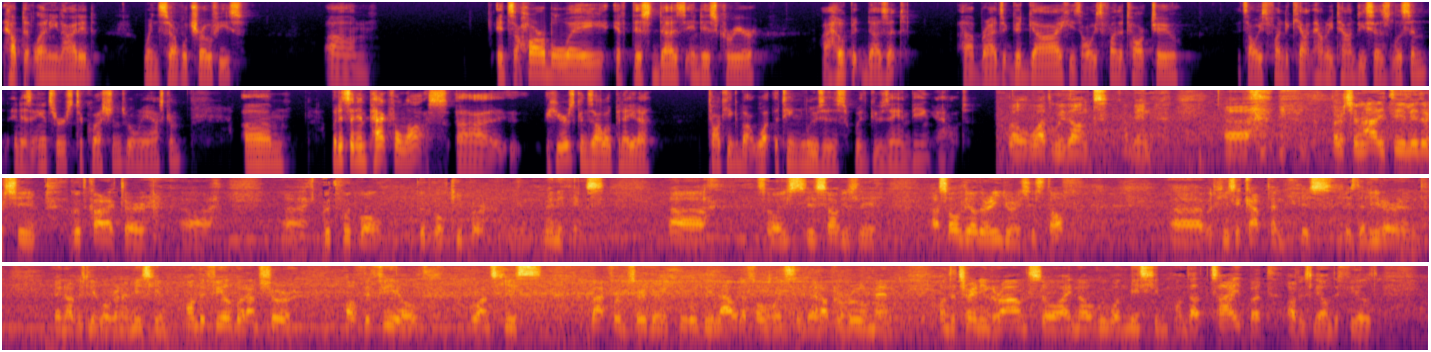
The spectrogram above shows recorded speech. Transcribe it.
Helped Atlanta United win several trophies. Um, it's a horrible way if this does end his career. I hope it doesn't. Uh, Brad's a good guy. He's always fun to talk to. It's always fun to count how many times he says listen in his answers to questions when we ask him. Um, but it's an impactful loss. Uh, here's Gonzalo Pineda talking about what the team loses with Guzan being out. Well, what we don't. I mean, uh, personality, leadership, good character, uh, uh, good football, good goalkeeper. I mean, many things. Uh, so it's, it's obviously, as all the other injuries, it's tough. Uh, but he's a captain, he's, he's the leader, and, and obviously we're going to miss him on the field, but I'm sure off the field, once he's back from surgery, he will be loud as always in the locker room and on the training ground, so I know we won't miss him on that side, but obviously on the field,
